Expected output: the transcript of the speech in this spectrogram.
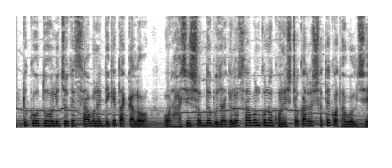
একটু কৌতূহলী চোখে শ্রাবণের দিকে তাকালো। ওর হাসির শব্দে বোঝা গেল, শ্রাবণ কোনো ঘনিষ্ঠ কারোর সাথে কথা বলছে।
